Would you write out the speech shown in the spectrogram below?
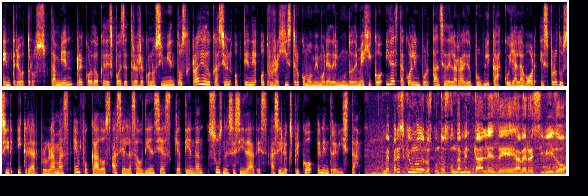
entre otros. También recordó que después de tres reconocimientos, Radio Educación obtiene otro registro como Memoria del Mundo de México y destacó la importancia de la radio pública, cuya labor es producir y crear programas enfocados hacia las audiencias que atiendan sus necesidades. Así lo explicó en entrevista. Me parece que uno de los puntos fundamentales de haber recibido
